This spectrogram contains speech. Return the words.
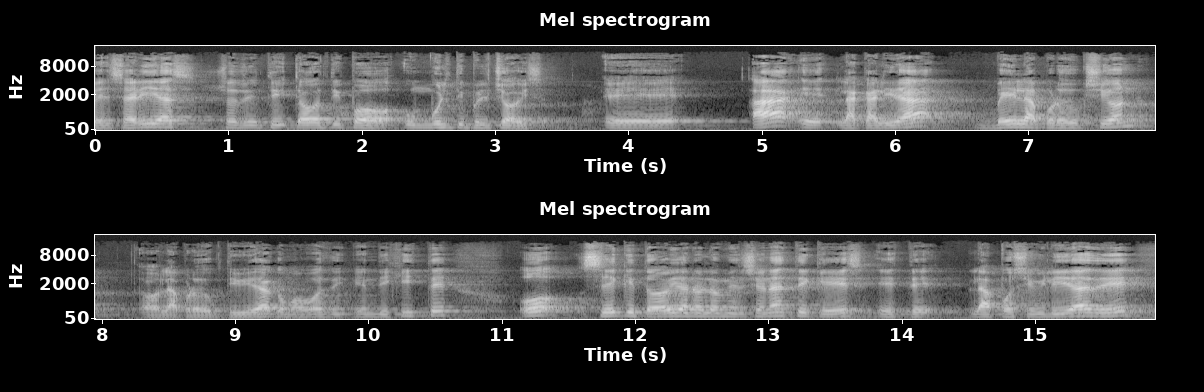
pensarías, yo te, hago tipo un multiple choice, eh, A, eh, la calidad, B, la producción o la productividad, como vos bien dijiste, o sé que todavía no lo mencionaste, que es este, la posibilidad de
